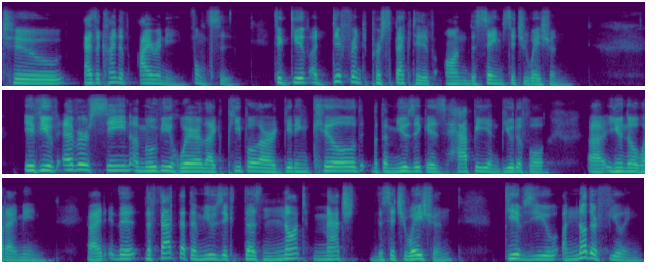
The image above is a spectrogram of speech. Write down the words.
to as a kind of irony, 讽刺, to give a different perspective on the same situation. If you've ever seen a movie where like people are getting killed, but the music is happy and beautiful, uh, you know what I mean right? The, the fact that the music does not match the situation gives you another feeling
